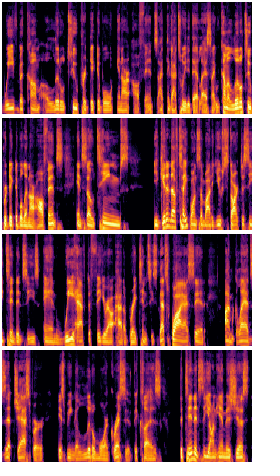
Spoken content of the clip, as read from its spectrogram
we've become a little too predictable in our offense. I think I tweeted that last night. We've become a little too predictable in our offense. And so teams, you get enough tape on somebody, you start to see tendencies, and we have to figure out how to break tendencies. That's why I said I'm glad Zep Jasper is being a little more aggressive because the tendency on him is just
